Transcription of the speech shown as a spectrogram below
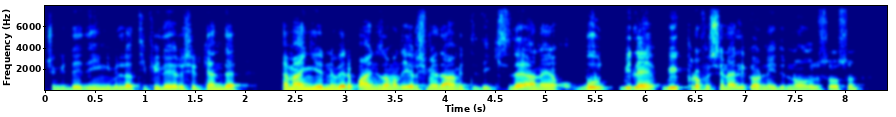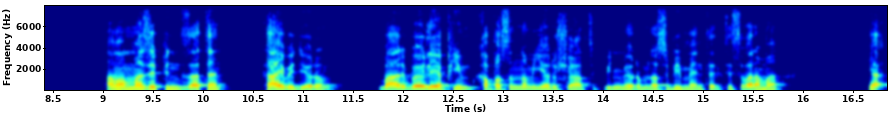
Çünkü dediğin gibi Latifi ile yarışırken de hemen yerini verip aynı zamanda yarışmaya devam etti ikisi de. Yani bu bile büyük profesyonellik örneğidir ne olursa olsun. Ama Mazepin zaten kaybediyorum. Bari böyle yapayım kafasında mı yarışıyor artık bilmiyorum nasıl bir mentalitesi var ama ya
